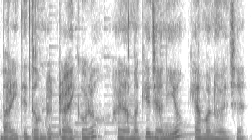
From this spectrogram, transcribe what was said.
বাড়িতে তোমরা ট্রাই করো আর আমাকে জানিও কেমন হয়েছে।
